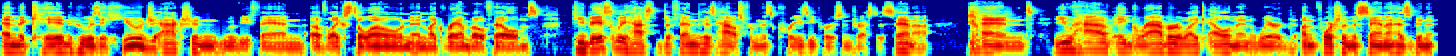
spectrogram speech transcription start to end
and the kid, who is a huge action movie fan of like Stallone and like Rambo films, he basically has to defend his house from this crazy person dressed as Santa. And you have a grabber like element where unfortunately the Santa has been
